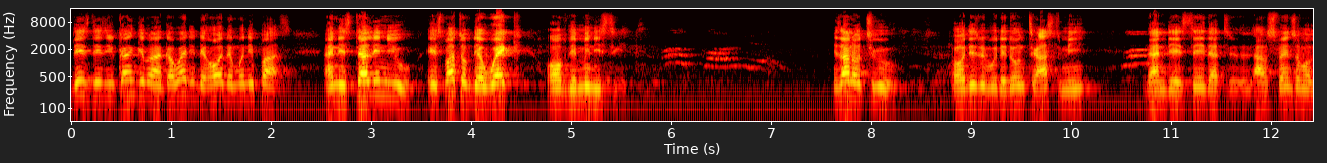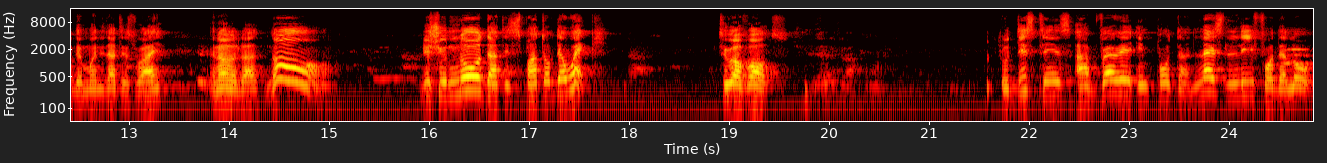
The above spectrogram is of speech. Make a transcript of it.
This, this, you can't give an account. Where did the, all the money pass? And he's telling you it's part of the work of the ministry. Is that not true? Or these people, they don't trust me. Then they say that I've spent some of the money, that is why. And all of that. No. You should know that it's part of the work. True or false? So these things are very important. Let's live for the Lord.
